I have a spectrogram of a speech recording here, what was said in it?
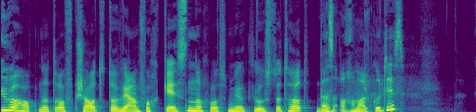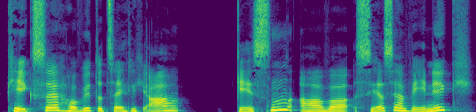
überhaupt nicht drauf geschaut, da habe ich einfach gegessen, nach was mir gelustert hat. Was auch einmal gut ist? Kekse habe ich tatsächlich auch gegessen, aber sehr, sehr wenig.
